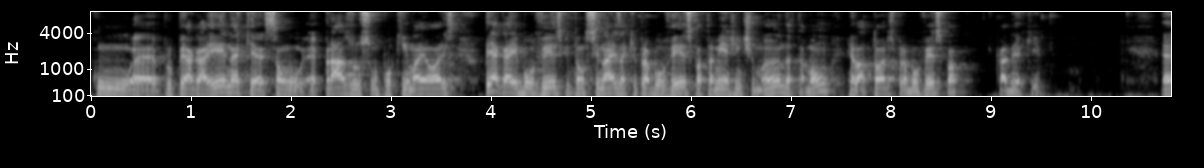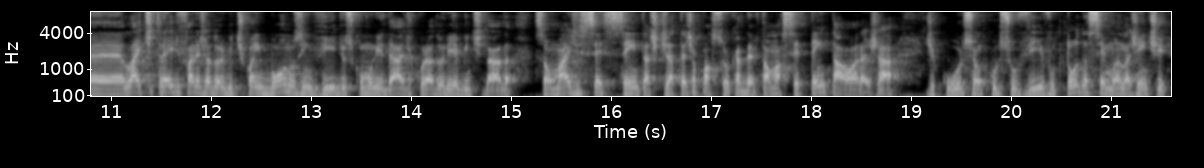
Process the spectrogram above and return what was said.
com é, para o PHE, né, que é, são é, prazos um pouquinho maiores, PHE Bovespa, então sinais aqui para Bovespa também a gente manda, tá bom? Relatórios para Bovespa, cadê aqui? É, Light Trade, farejador Bitcoin, bônus em vídeos, comunidade, curadoria Bitnada, são mais de 60, acho que já até já passou, cara, deve estar umas 70 horas já de curso, é um curso vivo, toda semana a gente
